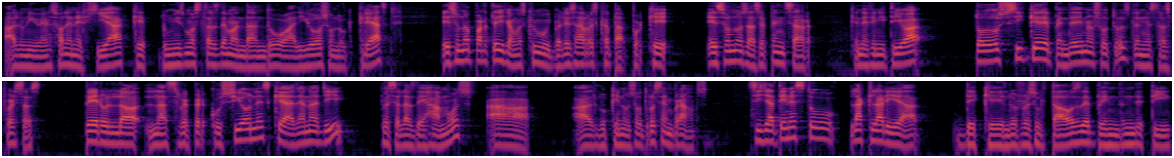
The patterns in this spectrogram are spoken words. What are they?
al universo, a la energía que tú mismo estás demandando a Dios o lo que creas, es una parte, digamos, que muy valiosa a rescatar porque eso nos hace pensar que en definitiva todo sí que depende de nosotros, de nuestras fuerzas, pero las repercusiones que hayan allí, pues se las dejamos a, a lo que nosotros sembramos. Si ya tienes tú la claridad de que los resultados dependen de ti,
